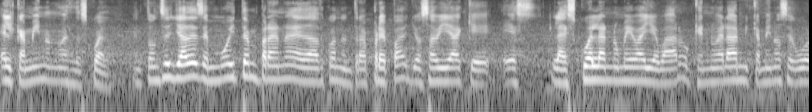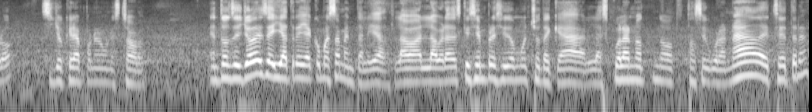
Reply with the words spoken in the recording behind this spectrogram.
el camino no es la escuela. Entonces ya desde muy temprana edad, cuando entré a prepa, yo sabía que es, la escuela no me iba a llevar o que no era mi camino seguro si yo quería poner un startup. Entonces yo desde ahí ya traía como esa mentalidad. La, verdad es que siempre he sido mucho de que ah, la escuela no, no está segura nada, etc.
